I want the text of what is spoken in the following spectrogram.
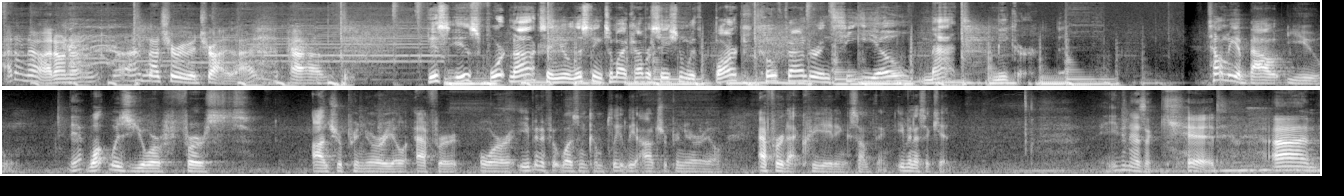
I don't know. I don't know. I'm not sure we would try that. Um, This is Fortt Knox, and you're listening to my conversation with Bark co founder and CEO Matt Meeker. Tell me about you. Yeah. What was your first entrepreneurial effort, or even if it wasn't completely entrepreneurial, effort at creating something, even as a kid? even as a kid. Um,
